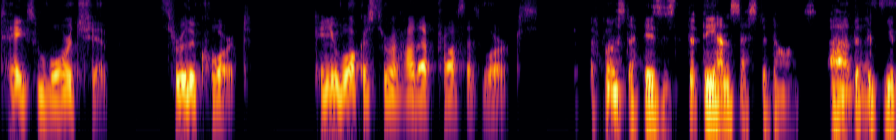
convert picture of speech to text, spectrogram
takes wardship through the court, can you walk us through how that process works? The first step is, is that the ancestor dies. Uh, mm-hmm. That the, you,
